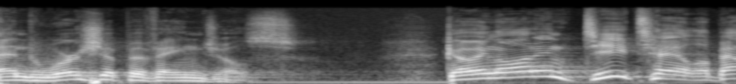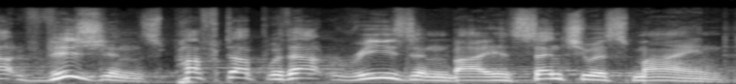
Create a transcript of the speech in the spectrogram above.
and worship of angels, going on in detail about visions puffed up without reason by a sensuous mind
